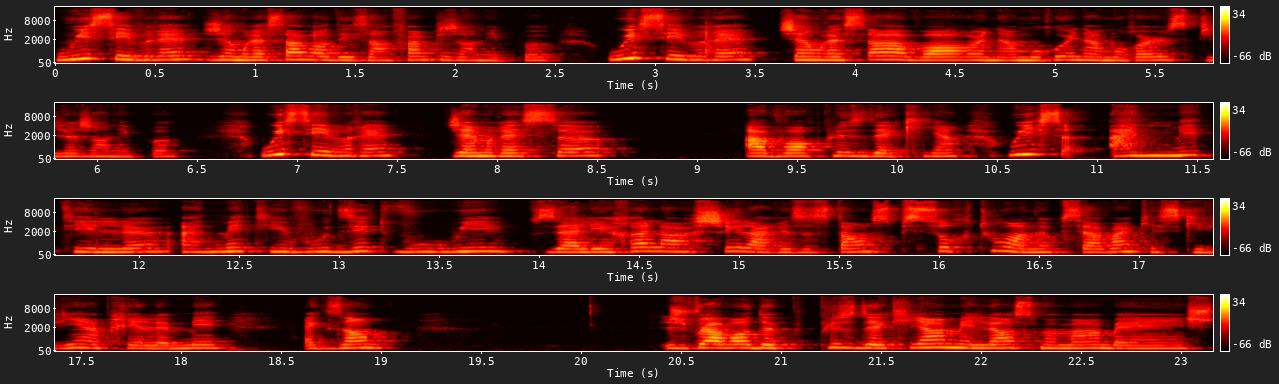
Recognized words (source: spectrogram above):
Oui, c'est vrai, j'aimerais ça avoir des enfants puis j'en ai pas. Oui, c'est vrai, j'aimerais ça avoir un amoureux, une amoureuse puis là j'en ai pas. Oui, c'est vrai, j'aimerais ça avoir plus de clients. Oui, admettez-le, admettez-vous, dites-vous oui, vous allez relâcher la résistance, puis surtout en observant qu'est-ce qui vient après le mais. Exemple, je veux avoir de plus de clients, mais là en ce moment, ben, je,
